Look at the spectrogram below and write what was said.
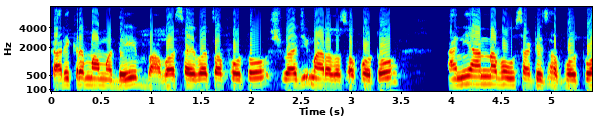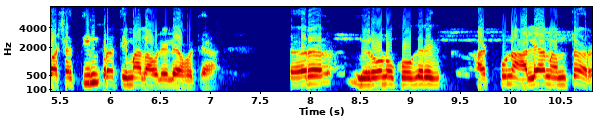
कार्यक्रमामध्ये बाबासाहेबाचा फोटो शिवाजी महाराजाचा फोटो आणि अण्णाभाऊ साठेचा फोटो अशा तीन प्रतिमा लावलेल्या होत्या. तर मिरवणूक वगैरे आटपून आल्यानंतर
